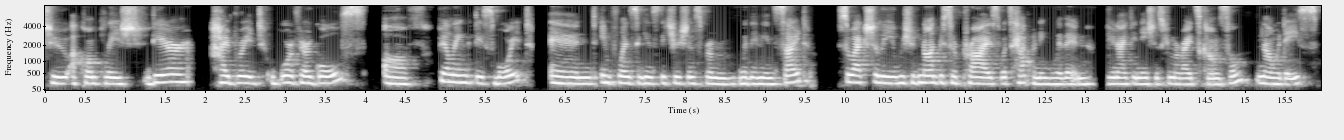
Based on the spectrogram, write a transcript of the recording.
to accomplish their hybrid warfare goals of filling this void and influencing institutions from within inside. So actually, we should not be surprised what's happening within the United Nations Human Rights Council nowadays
